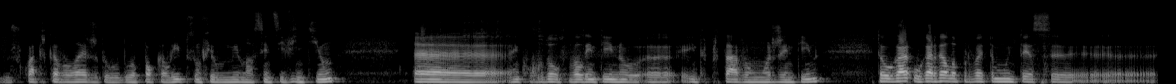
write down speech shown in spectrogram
dos Quatro Cavaleiros do, do Apocalipse, um filme de 1921, uh, em que o Rodolfo Valentino uh, interpretava um argentino. Então o Gardel aproveita muito esse, uh,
